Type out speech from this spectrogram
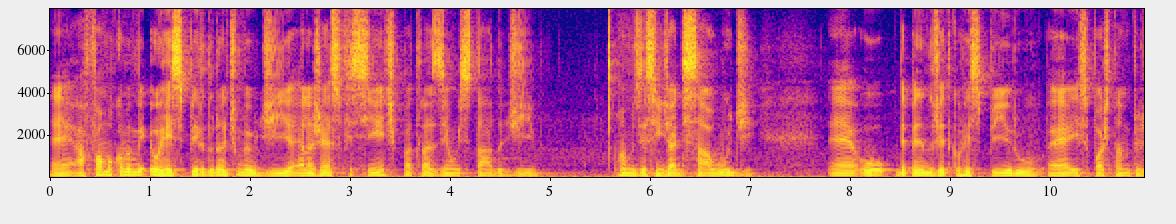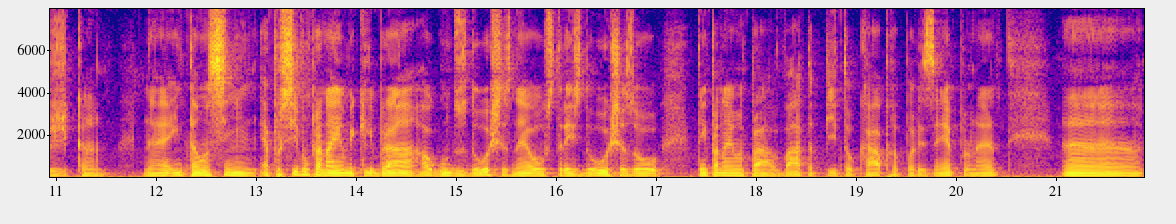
É, a forma como eu respiro durante o meu dia, ela já é suficiente para trazer um estado de, vamos dizer assim, já de saúde. É, ou dependendo do jeito que eu respiro, é, isso pode estar me prejudicando. Né? Então, assim, é possível um pranayama equilibrar algum dos doshas, né? ou os três doshas, ou tem pranayama para vata, pitta ou kapha, por exemplo. Né? Uh,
